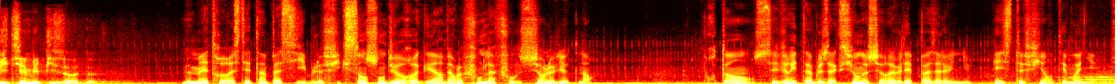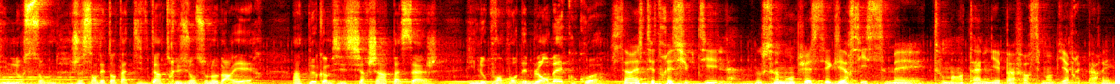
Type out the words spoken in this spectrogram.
Huitième épisode. Le maître restait impassible, fixant son dur regard vers le fond de la fosse sur le lieutenant. Pourtant, ses véritables actions ne se révélaient pas à l'œil nu, et Stuffy en témoignait. Il nous sonde. Je sens des tentatives d'intrusion sur nos barrières. Un peu comme s'il cherchait un passage. Il nous prend pour des blancs-becs ou quoi? Ça restait très subtil. Nous sommes rompus à cet exercice, mais tout mental n'y est pas forcément bien préparé.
